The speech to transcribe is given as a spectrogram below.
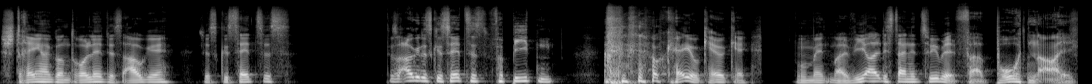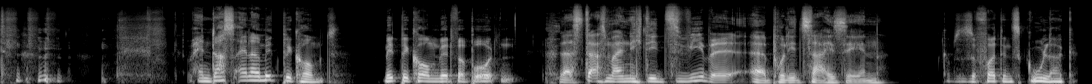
strenger Kontrolle, das Auge des Gesetzes. Das Auge des Gesetzes verbieten. Okay, okay, okay. Moment mal, wie alt ist deine Zwiebel? Verboten alt. Wenn das einer mitbekommt, mitbekommen wird verboten. Lass das mal nicht die Zwiebelpolizei sehen. Kommst du sofort ins Gulag.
